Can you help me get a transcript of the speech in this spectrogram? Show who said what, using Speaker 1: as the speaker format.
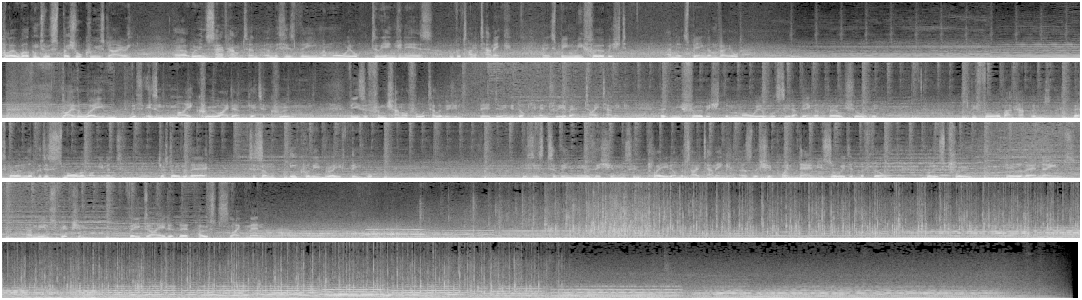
Speaker 1: Hello, welcome to a special cruise diary. Uh, we're in Southampton and this is the memorial to the engineers of the Titanic and it's been refurbished and it's being unveiled. By the way, this isn't my crew, I don't get a crew. These are from Channel 4 television. They're doing a documentary about Titanic. They've refurbished the memorial, we'll see that being unveiled shortly. Before that happens, let's go and look at a smaller monument just over there to some equally brave people. This is to the musicians who played on the Titanic as the ship went down. You saw it in the film. Well, it's true. Here are their names and the inscription. They died at their posts like men.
